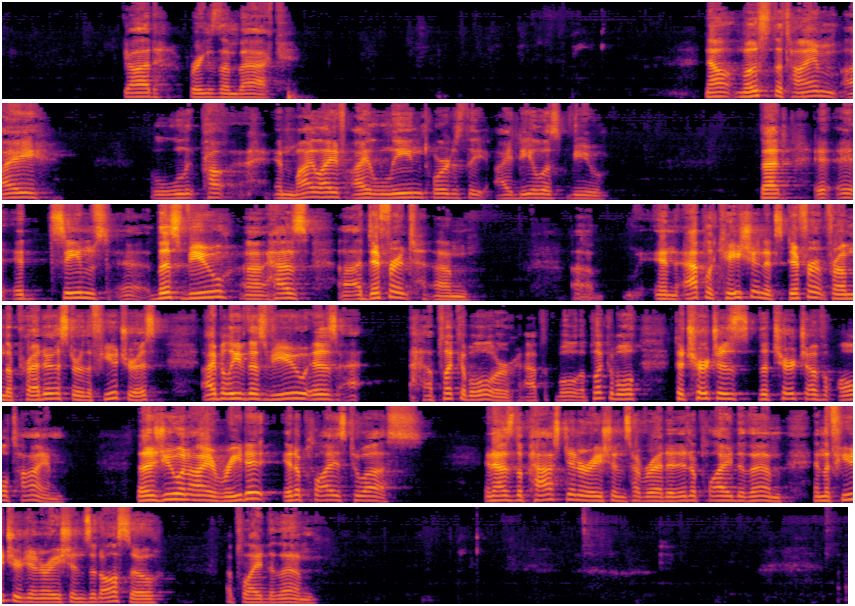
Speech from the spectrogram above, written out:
God brings them back. Now, most of the time, I, in my life, I lean towards the idealist view. That it, it, it seems uh, this view uh, has a different, um, uh, in application, it's different from the preterist or the futurist. I believe this view is applicable or applicable, applicable to churches, the church of all time. That as you and I read it, it applies to us. And as the past generations have read it, it applied to them. And the future generations, it also applied to them.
